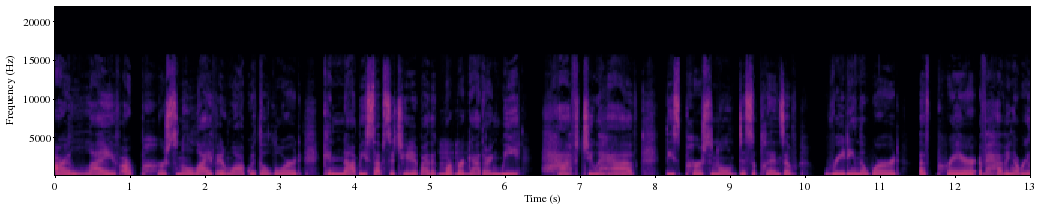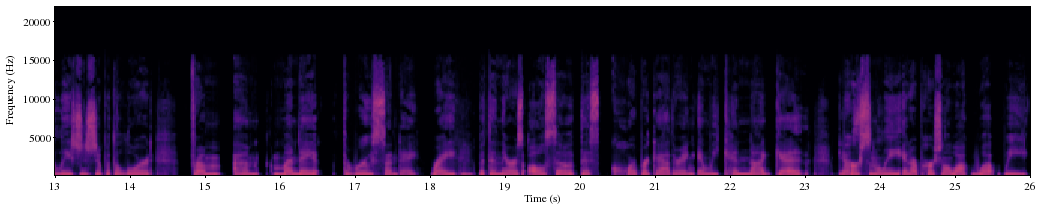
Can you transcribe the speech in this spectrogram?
our life, our personal life and walk with the Lord cannot be substituted by the corporate Mm-mm. gathering. We have to have these personal disciplines of reading the word, of prayer, of having a relationship with the Lord from um, Monday through Sunday, right? Mhm. But then there is also this corporate gathering, and we cannot get Yes. personally in our personal walk what we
